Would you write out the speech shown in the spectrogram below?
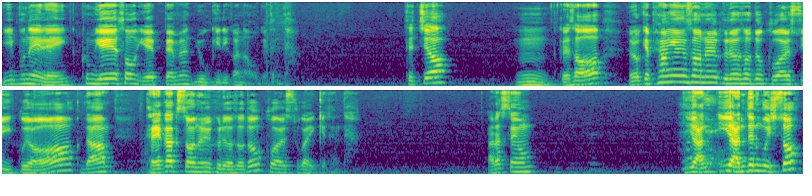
2분의 1 a. 그럼 얘에서 얘 빼면 요 길이가 나오게 된다. 됐죠? 음, 그래서 이렇게 평행선을 그려서도 구할 수 있고요. 그 다음 대각선을 그려서도 구할 수가 있게 된다. 알았어요? 이해 안, 이해 안 되는 거 있어?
